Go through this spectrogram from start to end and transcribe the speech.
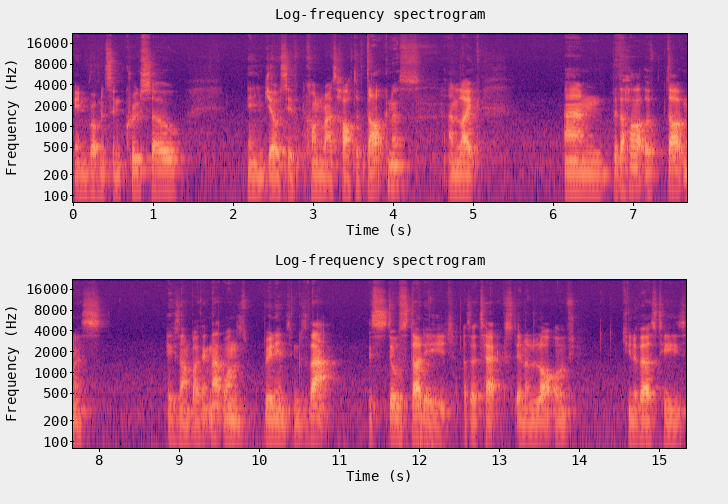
in Robinson Crusoe, in Joseph Conrad's Heart of Darkness, and like, and with the Heart of Darkness example, I think that one's really interesting because that is still studied as a text in a lot of universities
